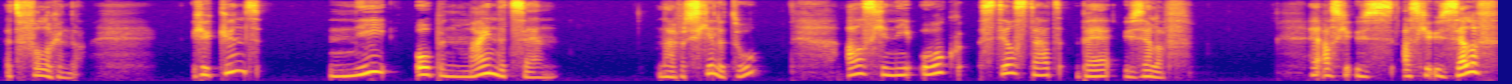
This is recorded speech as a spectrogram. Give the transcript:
het volgende. Je kunt niet open-minded zijn naar verschillen toe, als je niet ook stilstaat bij jezelf. Als je, als je jezelf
